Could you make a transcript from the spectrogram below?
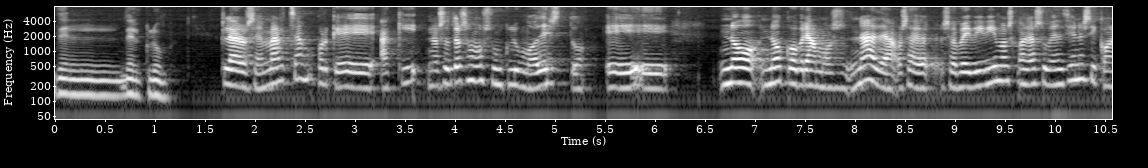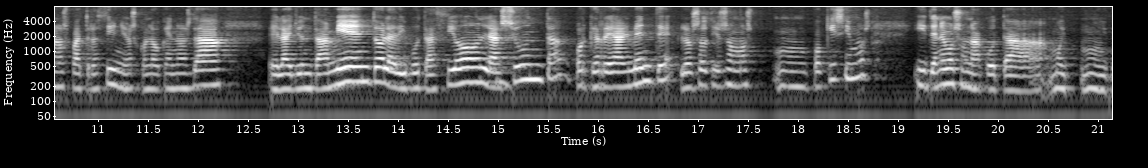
del, del club. Claro, se marchan porque aquí nosotros somos un club modesto, no, no cobramos nada, o sea, sobrevivimos con las subvenciones y con los patrocinios, con lo que nos da el ayuntamiento, la diputación, la junta, porque realmente los socios somos mm, poquísimos y tenemos una cuota muy, muy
